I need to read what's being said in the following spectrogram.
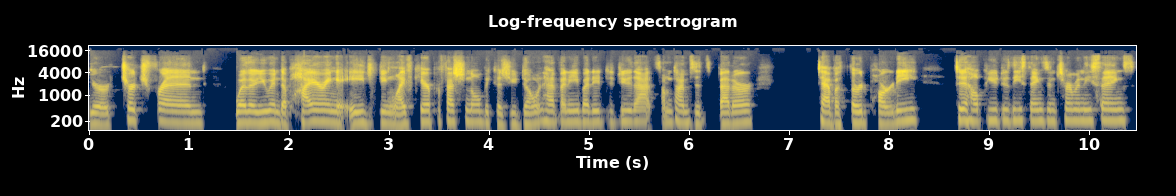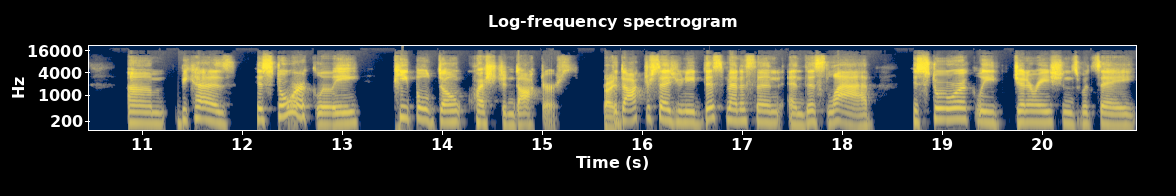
your church friend, whether you end up hiring an aging life care professional because you don't have anybody to do that, sometimes it's better to have a third party to help you do these things and determine these things. Um, because historically, people don't question doctors. The doctor says you need this medicine and this lab. Historically, generations would say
